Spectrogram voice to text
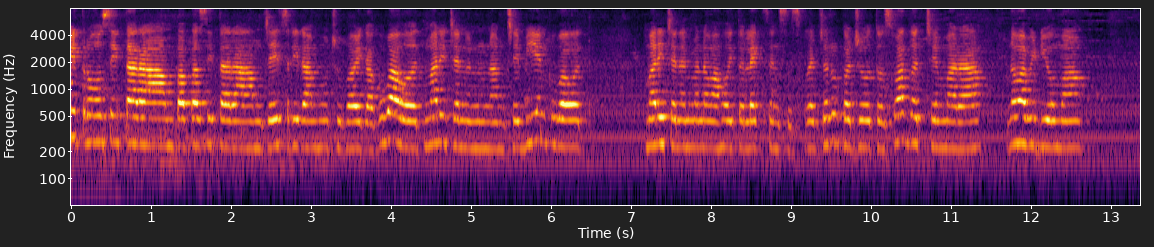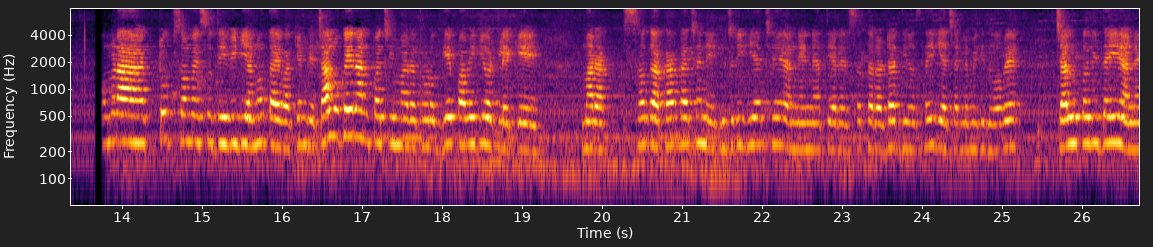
મિત્રો, સીતારામ, બાપા સીતારામ, જય શ્રી રામ હું છું ભાવિકા કુબાવત. મારી ચેનલનું નામ છે બીએન કુબાવત. મારી ચેનલમાં નવા હોય તો લાઈક એન્ડ સબસ્ક્રાઈબ જરૂર કરજો. તો સ્વાગત છે મારા નવા વિડીયોમાં. હમણાં ટૂંક સમય સુધી વિડીયા નહોતા આવ્યા. કેમ કે ચાલુ કર્યા ને પછી મારે થોડો ગેપ આવી ગયો એટલે કે મારા સગા કાકા છે ને એ ગુજરી ગયા છે અને એને અત્યારે સત્તર અઢાર દિવસ થઈ ગયા છે એટલે મેં કીધું હવે ચાલુ કરી દઈએ અને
